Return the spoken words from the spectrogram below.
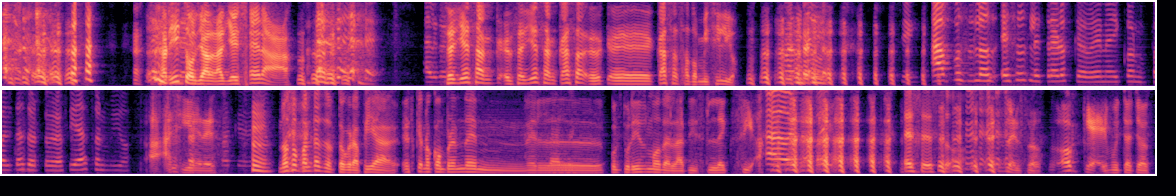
Charito, ya la yesera. Se yesan, se yesan casa- eh, eh, casas a domicilio. Ah, pues los, esos letreros que ven ahí con faltas de ortografía son míos. Así eres. No son faltas de ortografía, es que no comprenden el culturismo de la dislexia. Ah, bueno, pues, Es eso. Es eso. Ok, muchachos.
